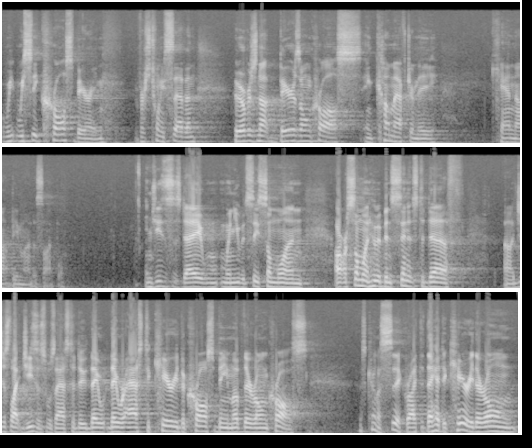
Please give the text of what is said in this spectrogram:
we, we see cross bearing. Verse 27 Whoever does not bear his own cross and come after me cannot be my disciple. In Jesus' day, when you would see someone or someone who had been sentenced to death, uh, just like Jesus was asked to do, they, they were asked to carry the crossbeam of their own cross. It's kind of sick, right? That they had to carry their own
